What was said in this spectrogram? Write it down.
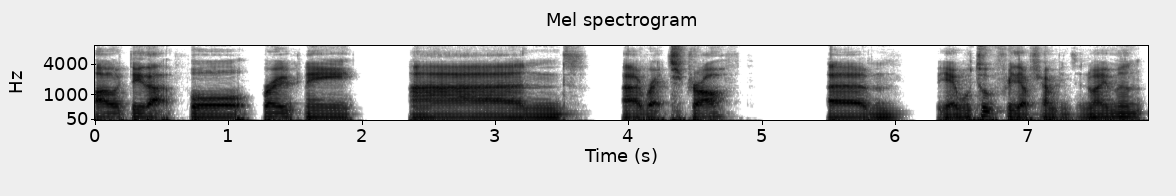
I would do that for Brogni and uh, Rex Draft. Um, yeah, we'll talk through the other champions in a moment.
